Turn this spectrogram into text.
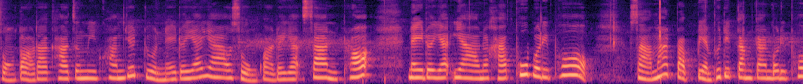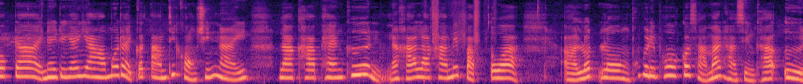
สงค์ต่อราคาจึงมีความยืดหยุ่นในระยะยาวสูงกว่าระยะสั้น เพราะในระยะยาวนะคะ ผู้บริโภค สามารถปรับเปลี่ยนพฤติกรรมการบริโภคได้ในระยะยาวเมื่อไหร่ก็ตามที่ของชิ้นไหน ราคาแพงขึ้นนะคะ ราคาไม่ปรับตัวลดลงผู้บริโภคก็สามารถหาสินค้าอื่น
